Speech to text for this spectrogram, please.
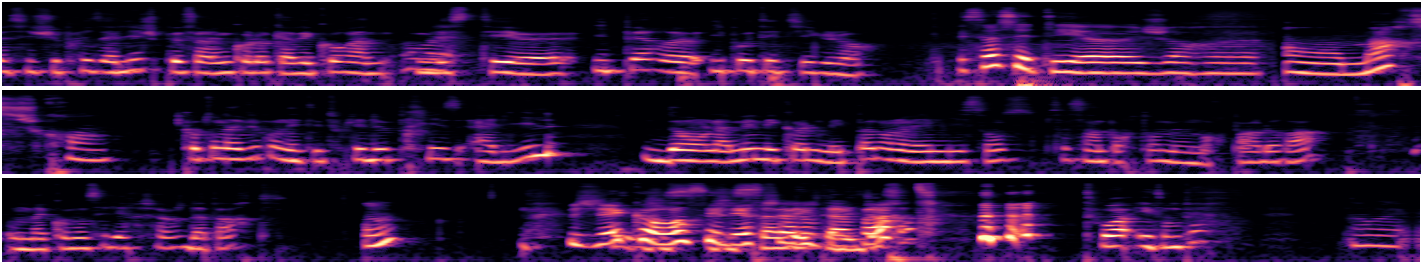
bah, si je suis prise à Lille, je peux faire une coloc avec Oran. Ouais. Mais c'était euh, hyper euh, hypothétique, genre. Et ça, c'était euh, genre euh, en mars, je crois. Quand on a vu qu'on était toutes les deux prises à Lille, dans la même école, mais pas dans la même licence, ça c'est important, mais on en reparlera. On a commencé les recherches d'appart. J'ai Je- commencé je les recherches d'appart. Toi et ton père? Ouais.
